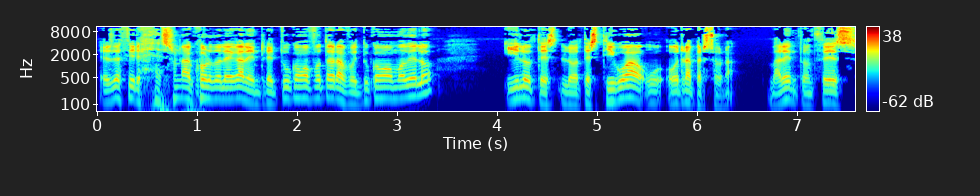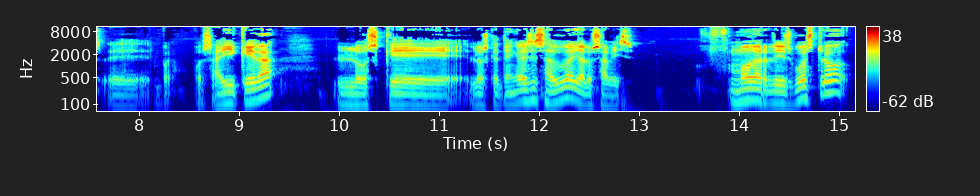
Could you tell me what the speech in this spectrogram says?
Es decir, es un acuerdo legal entre tú como fotógrafo y tú como modelo, y lo, tes- lo otra persona. ¿Vale? Entonces, eh, bueno, pues ahí queda. Los que, los que tengáis esa duda ya lo sabéis. Modo release vuestro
